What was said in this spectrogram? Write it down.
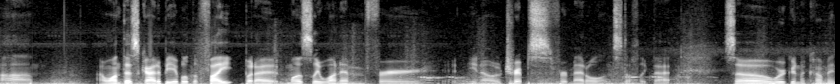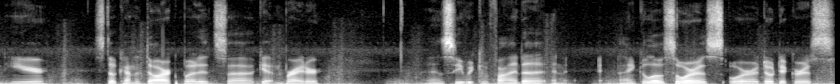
Um, I want this guy to be able to fight, but I mostly want him for, you know, trips for metal and stuff like that. So we're gonna come in here. Still kind of dark, but it's uh, getting brighter. And see if we can find a, an Ankylosaurus or a Doedicurus.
